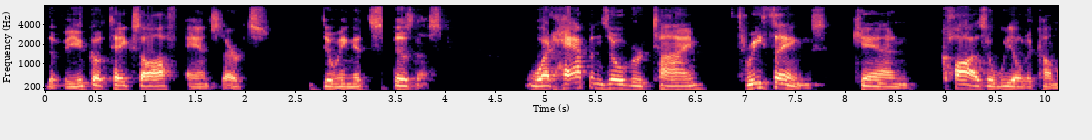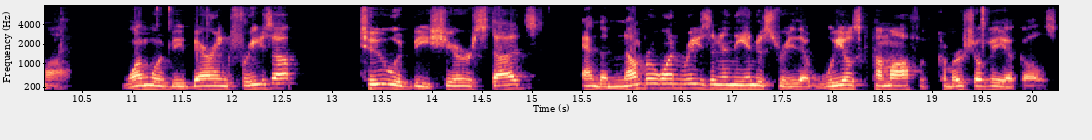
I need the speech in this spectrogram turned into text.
The vehicle takes off and starts doing its business. What happens over time, three things can cause a wheel to come off. One would be bearing freeze up, two would be shear studs, and the number one reason in the industry that wheels come off of commercial vehicles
